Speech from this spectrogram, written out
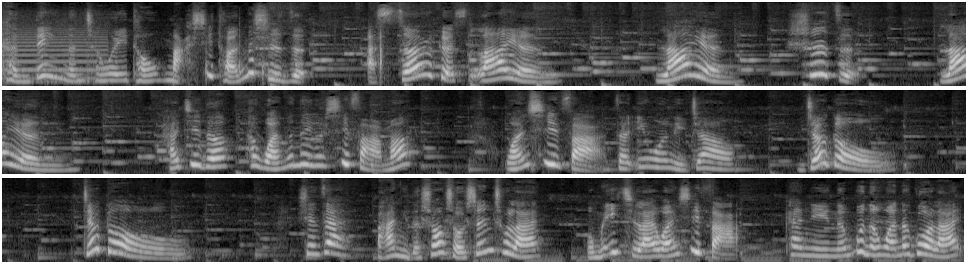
肯定能成为一头马戏团的狮子，a circus lion。lion，狮子，lion。还记得他玩的那个戏法吗？玩戏法在英文里叫 juggle，juggle。现在把你的双手伸出来，我们一起来玩戏法，看你能不能玩得过来。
